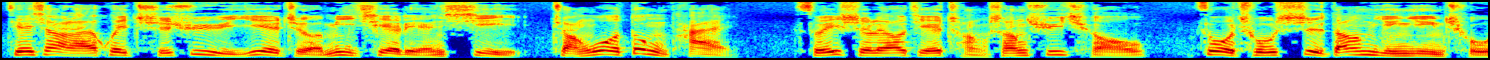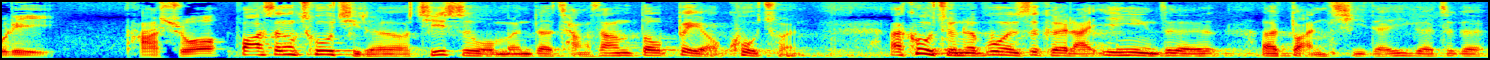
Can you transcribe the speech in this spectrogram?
接下来会持续与业者密切联系，掌握动态，随时了解厂商需求，做出适当应应处理。他说：“发生初期的时候，其实我们的厂商都备有库存，那库存的部分是可以来应应这个呃短期的一个这个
